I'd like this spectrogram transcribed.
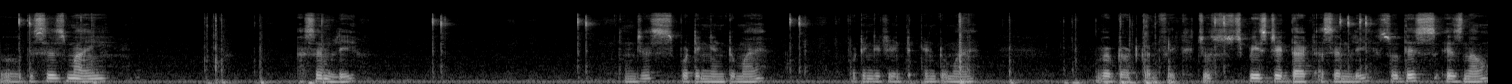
so this is my assembly. I'm just putting into my putting it into my web.config just pasted that assembly. So this is now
